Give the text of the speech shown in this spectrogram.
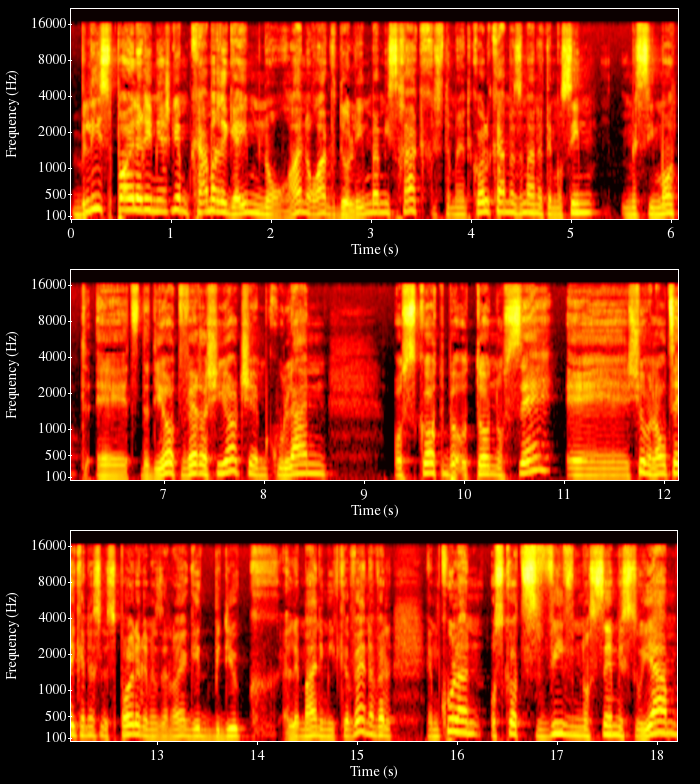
בלי ספוילרים, יש גם כמה רגעים נורא נורא גדולים במשחק, זאת אומרת, כל כמה זמן אתם עושים משימות אה, צדדיות וראשיות שהן כולן עוסקות באותו נושא. אה, שוב, אני לא רוצה להיכנס לספוילרים, אז אני לא אגיד בדיוק למה אני מתכוון, אבל הן כולן עוסקות סביב נושא מסוים,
